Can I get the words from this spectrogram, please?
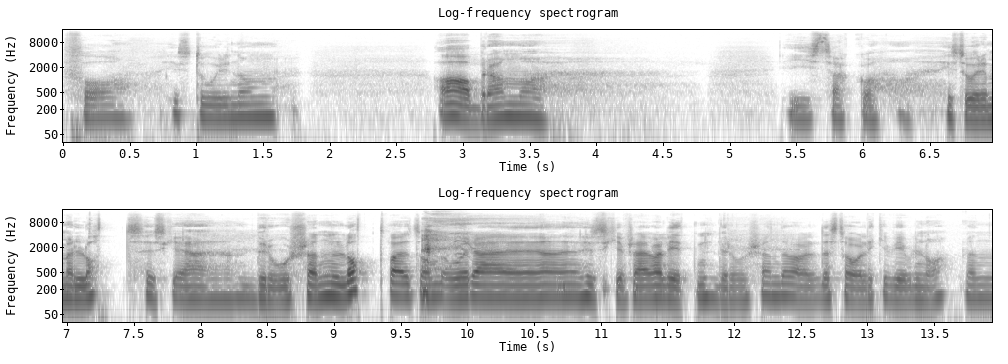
få historien om Abraham og Isak og, historie med Lot. Husker jeg Brorsønnen Lot var et sånt ord jeg, husker fra jeg var liten. Brorsønn, det, det står vel ikke i Bibelen nå, men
